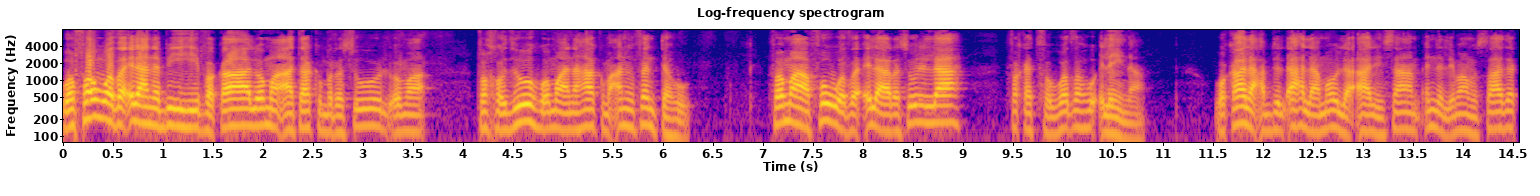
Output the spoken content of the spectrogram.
وفوض إلى نبيه فقال وما آتاكم الرسول وما فخذوه وما نهاكم عنه فانتهوا. فما فوض إلى رسول الله فقد فوضه إلينا. وقال عبد الأعلى مولى آل سام إن الإمام الصادق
